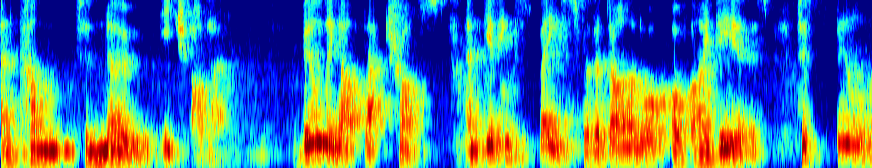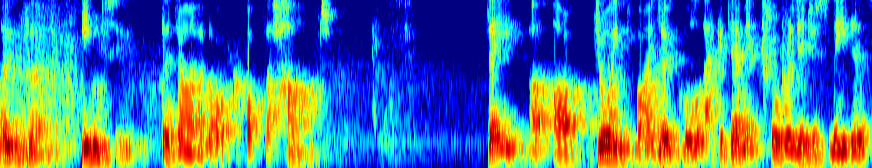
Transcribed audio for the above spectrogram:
and come to know each other, building up that trust and giving space for the dialogue of ideas to spill over into the dialogue of the heart. They are joined by local academics or religious leaders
